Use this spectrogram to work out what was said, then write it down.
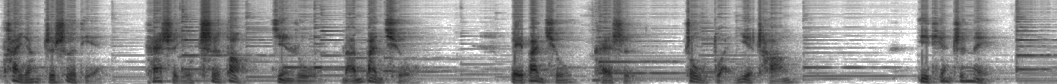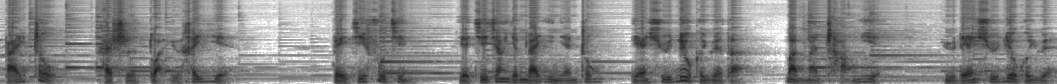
太阳直射点开始由赤道进入南半球，北半球开始昼短夜长。一天之内，白昼开始短于黑夜。北极附近也即将迎来一年中连续六个月的。漫漫长夜与连续六个月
